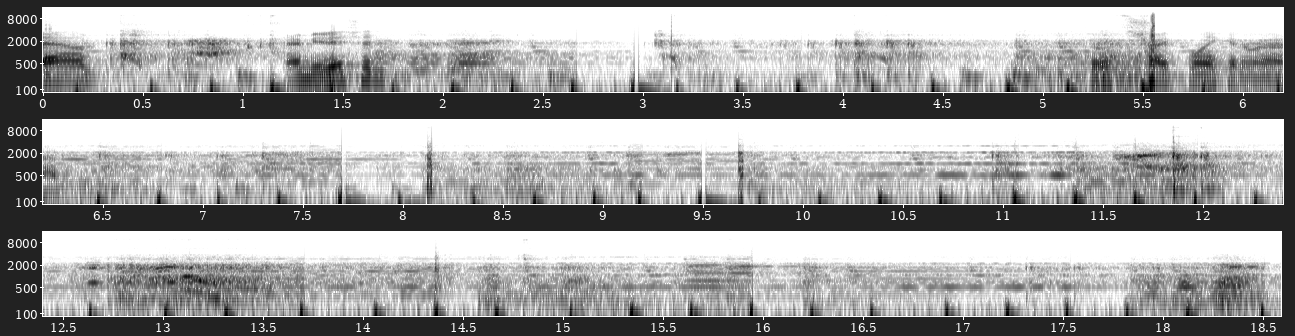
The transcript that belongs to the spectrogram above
Down. Ammunition. So let's try flanking around. Haha.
